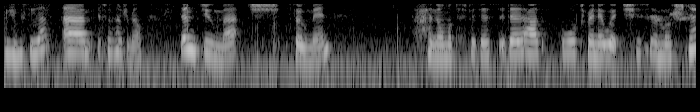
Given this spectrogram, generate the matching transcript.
As you can see that. Um, it's 100 ml. Doesn't do much foaming a normal toothpaste. It has water in it, which is a moisture.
